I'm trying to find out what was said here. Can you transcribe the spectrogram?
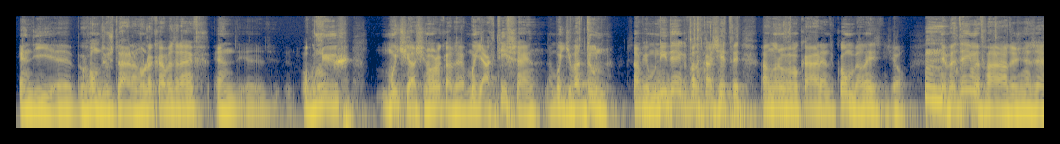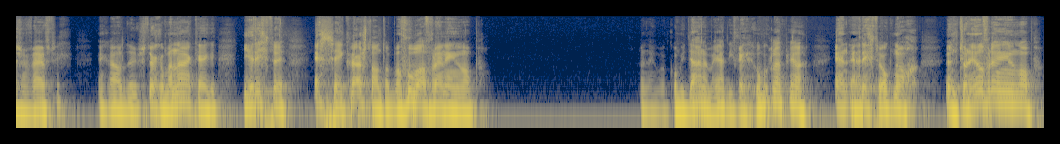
En die uh, begon dus daar een horecabedrijf. En uh, ook nu moet je, als je een horecabedrijf moet je actief zijn. Dan moet je wat doen. Snap je? Je moet niet denken van, ik ga zitten over elkaar en dan komt wel. Nee, is niet zo. Mm. En dat deed mijn vader dus in 56. Ik ga de stukken maar nakijken. Die richtte SC Kruisland op, een voetbalvereniging op. Dan denk ik, wat kom je daar nou mee? Ja, die vechtvoetbalclub, ja. En hij richtte ook nog een toneelvereniging op.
